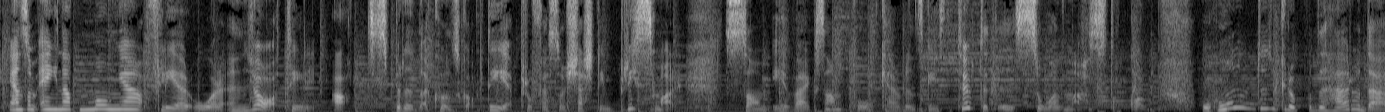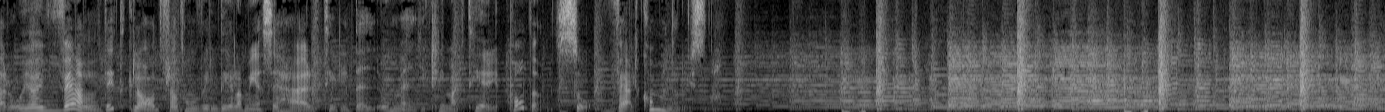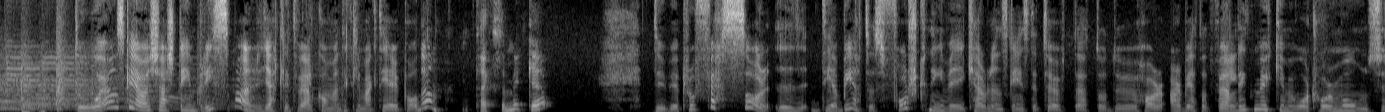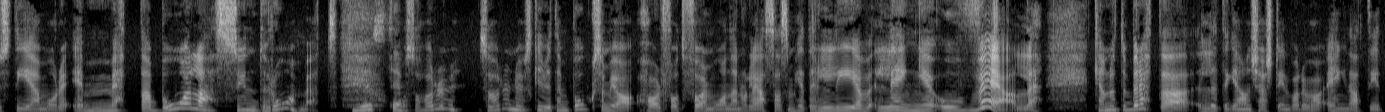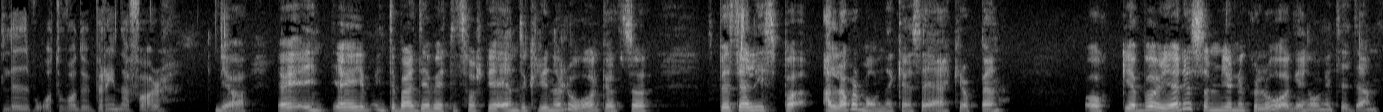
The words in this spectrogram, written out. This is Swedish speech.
En som ägnat många fler år än jag till att sprida kunskap det är professor Kerstin Brismar som är verksam på Karolinska institutet i Solna, Stockholm. Och hon dyker upp både här och där och jag är väldigt glad för att hon vill dela med sig här till dig och mig i Klimakteriepodden. Så välkommen att lyssna! Då önskar jag Kerstin Brismar hjärtligt välkommen till Klimakteriepodden. Tack så mycket. Du är professor i diabetesforskning vid Karolinska institutet och du har arbetat väldigt mycket med vårt hormonsystem och det metabola syndromet. Just det. Och så har, du, så har du nu skrivit en bok som jag har fått förmånen att läsa som heter Lev länge och väl. Kan du inte berätta lite grann Kerstin vad du har ägnat ditt liv åt och vad du brinner för? Ja, jag är, in, jag är inte bara diabetesforskare, jag är endokrinolog, alltså specialist på alla hormoner kan jag säga i kroppen. Och jag började som gynekolog en gång i tiden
